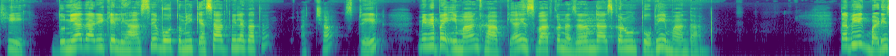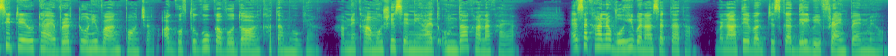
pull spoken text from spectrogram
ठीक, दुनियादारी के लिहाज से वो तुम्हें कैसा आदमी लगा था अच्छा स्ट्रेट मेरे पर ईमान खराब किया, इस बात को नज़रअंदाज करूँ तो भी ईमानदार। तभी एक बड़ी सी ट्रे उठाए व्रत टोनी वांग पहुँचा और गुफ्तगु का वो दौर ख़त्म हो गया। हमने खामोशी से नहायत उम्दा खाना खाया। ऐसा खाना वो ही बना सकता था, बनाते वक्त जिसका दिल भी फ्रैंक पैन में हो।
